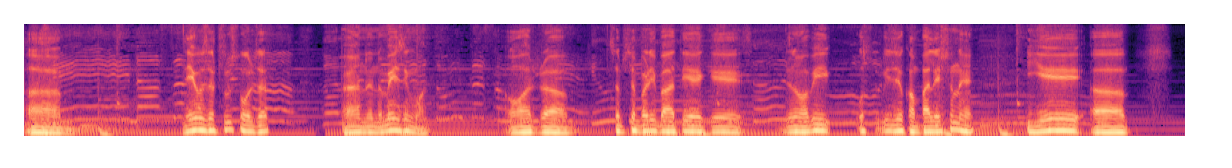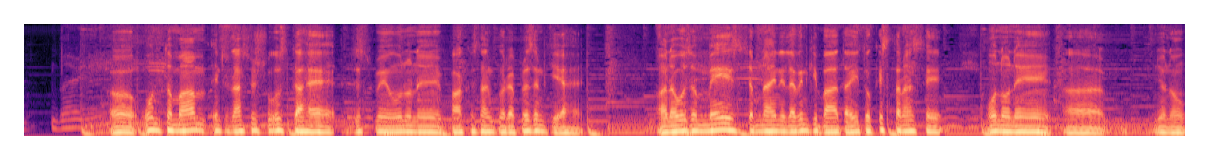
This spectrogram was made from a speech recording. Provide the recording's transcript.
Um, was a true soldier and an amazing one. और uh, सबसे बड़ी बात यह है कि know, अभी उस जो कंपाइलेशन है ये आ, आ, उन तमाम इंटरनेशनल शोज़ का है जिसमें उन्होंने पाकिस्तान को रिप्रेजेंट किया है और अमेज जब 9/11 की बात आई तो किस तरह से उन्होंने यू नो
